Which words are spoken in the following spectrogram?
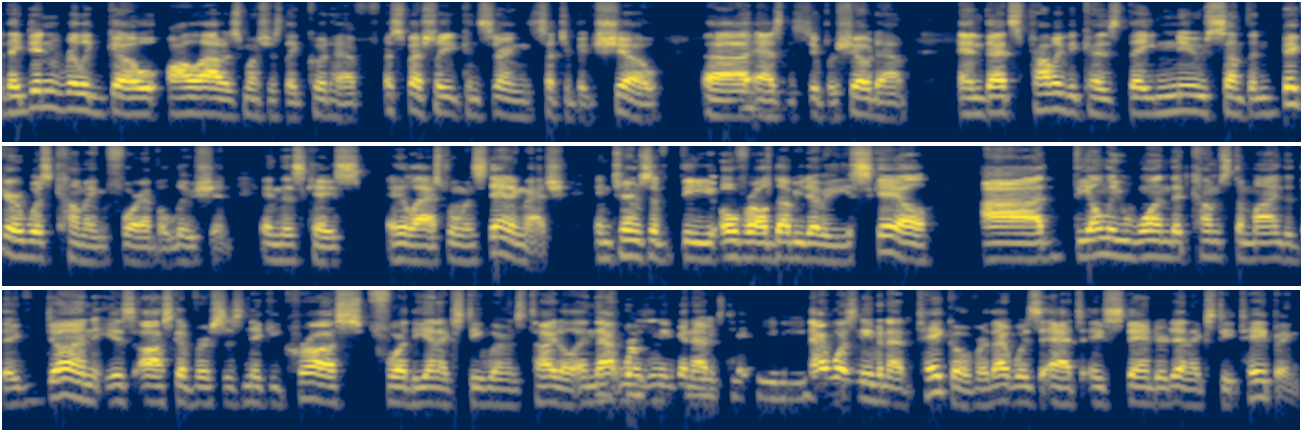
They didn't really go all out as much as they could have, especially considering such a big show uh, as the Super Showdown. And that's probably because they knew something bigger was coming for Evolution. In this case, a last woman standing match. In terms of the overall WWE scale, uh, the only one that comes to mind that they've done is Asuka versus Nikki Cross for the NXT Women's Title, and that wasn't even at a, that wasn't even at a takeover. That was at a standard NXT taping.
